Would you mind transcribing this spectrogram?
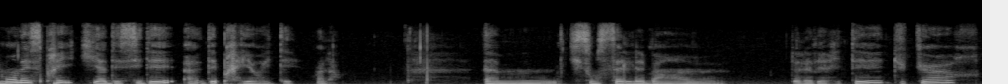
mon esprit qui a décidé euh, des priorités voilà. Qui sont celles eh ben, de la vérité du cœur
